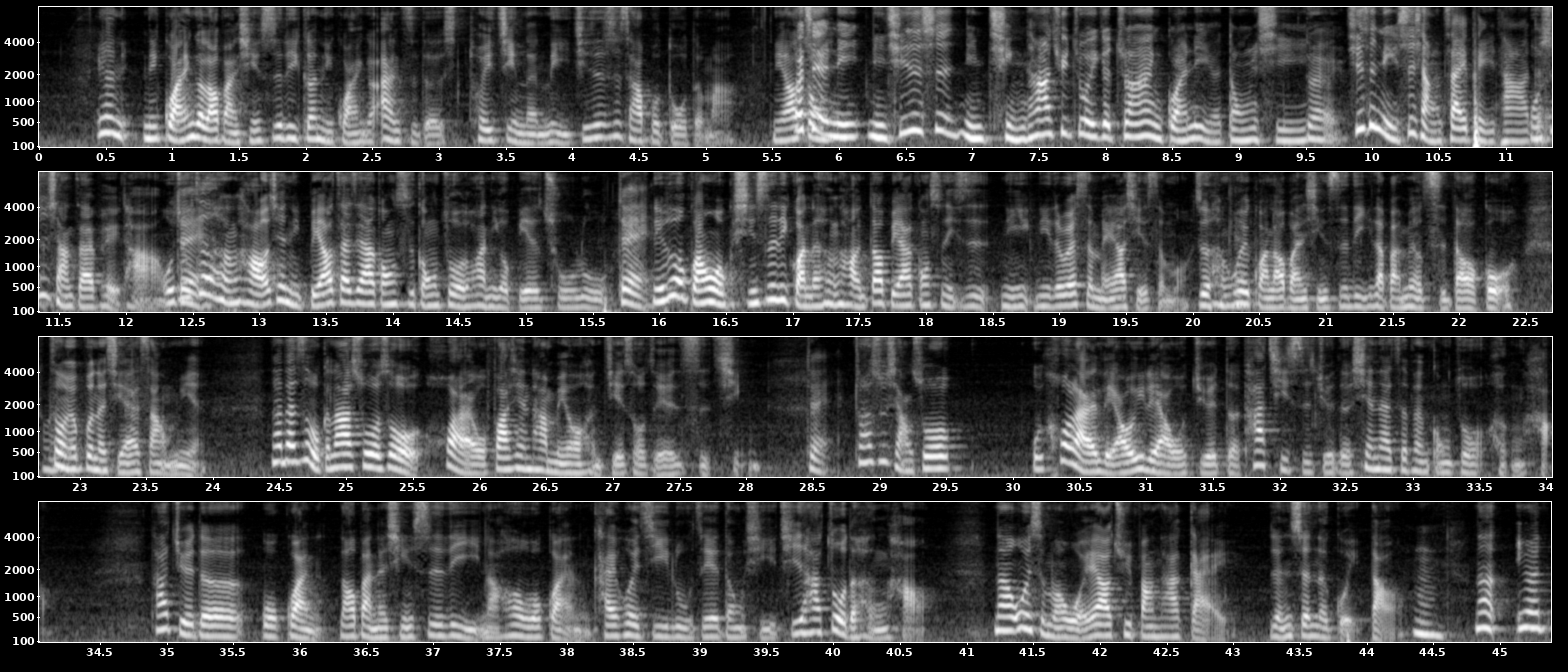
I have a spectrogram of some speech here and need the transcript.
因为你你管一个老板行事力，跟你管一个案子的推进能力其实是差不多的嘛。而且你你其实是你请他去做一个专案管理的东西，对，其实你是想栽培他的，我是想栽培他，我觉得这很好。而且你不要在这家公司工作的话，你有别的出路。对，你如果管我行事力管得很好，你到别家公司你是你你的 resume 要写什么？就是很会管老板行事力，老板没有迟到过，这种又不能写在上面。那但是我跟他说的时候，后来我发现他没有很接受这件事情。对，他是想说，我后来聊一聊，我觉得他其实觉得现在这份工作很好。他觉得我管老板的行事历，然后我管开会记录这些东西，其实他做的很好。那为什么我要去帮他改人生的轨道？嗯，那因为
